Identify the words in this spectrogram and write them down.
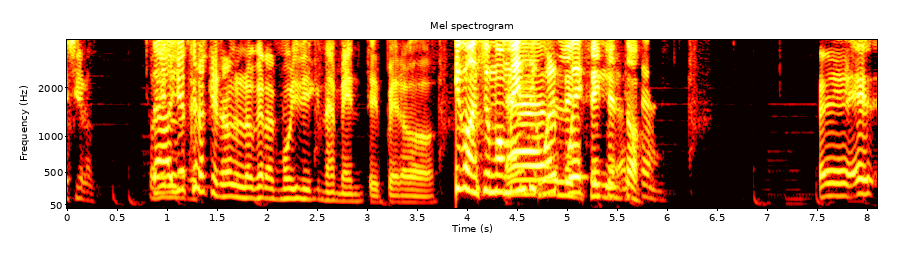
hicieron. Con No, yo creo que no lo logran muy dignamente, pero. Digo, en su momento Ya, igual le- puede se intentó. ahorita- Eh, es-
